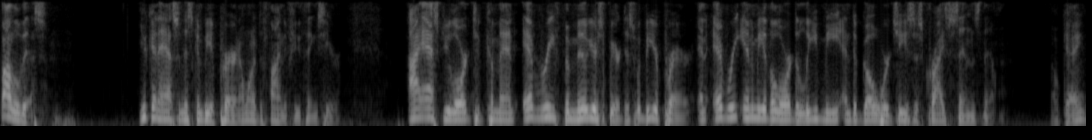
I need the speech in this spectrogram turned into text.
Follow this. You can ask, and this can be a prayer, and I want to define a few things here. I ask you, Lord, to command every familiar spirit, this would be your prayer, and every enemy of the Lord to leave me and to go where Jesus Christ sends them. Okay?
